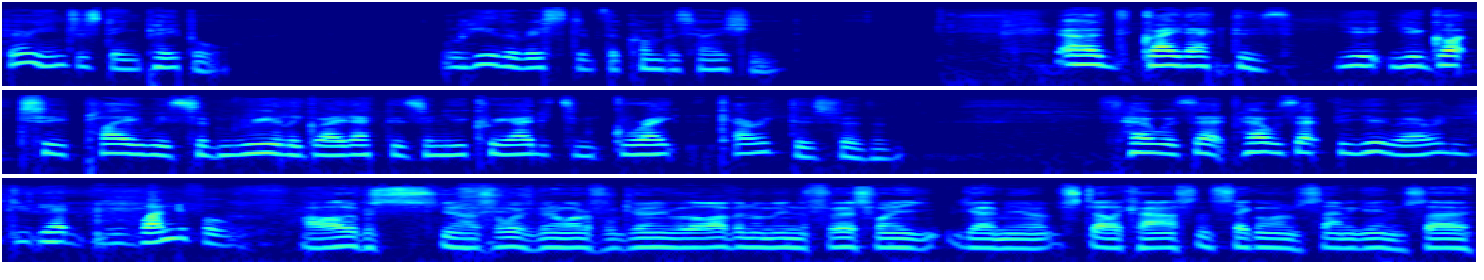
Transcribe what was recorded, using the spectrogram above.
Very interesting people. We'll hear the rest of the conversation. Uh, great actors. You you got to play with some really great actors, and you created some great characters for them. How was that? How was that for you, Aaron? You had wonderful. Oh, look, it's, you know, it's always been a wonderful journey with Ivan. I mean, the first one he gave me a stellar cast, and the second one, same again. So,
